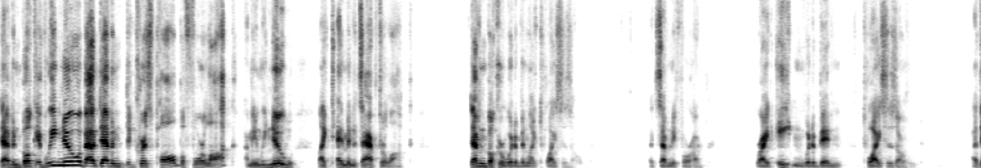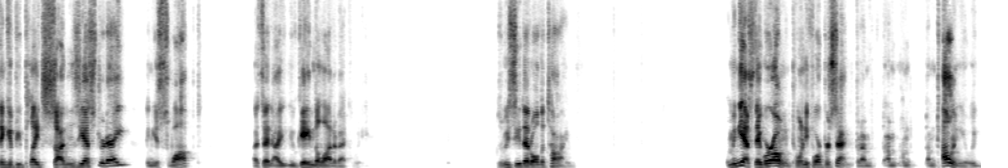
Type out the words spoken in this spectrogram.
Devin Book, if we knew about Devin did Chris Paul before lock, I mean, we knew like 10 minutes after lock, Devin Booker would have been like twice as owned at 7,400, right? Ayton would have been twice as owned. I think if you played Suns yesterday and you swapped, I said I, you gained a lot of equity because we see that all the time. I mean, yes, they were owned 24%, but I'm I'm I'm, I'm telling you,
